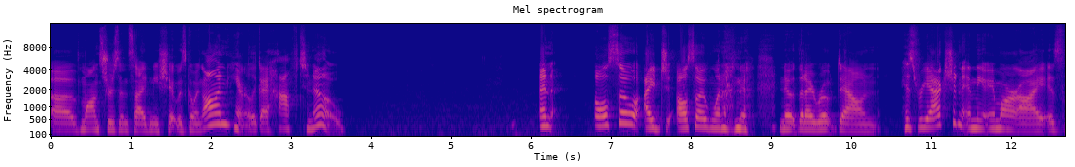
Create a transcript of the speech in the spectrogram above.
of monsters inside me shit was going on here? Like, I have to know. And also, I also I want to note that I wrote down his reaction in the MRI is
